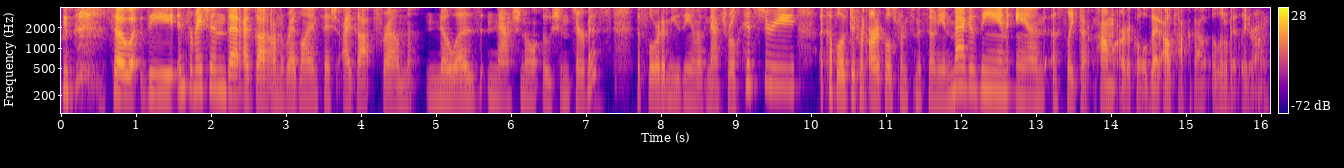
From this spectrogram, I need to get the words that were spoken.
so the information that I've got on the red lionfish, I got from NOAA's National Ocean Service, the Florida Museum of Natural History, a couple of different articles from Smithsonian Magazine, and a Slate.com article that I'll talk about a little bit later on.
